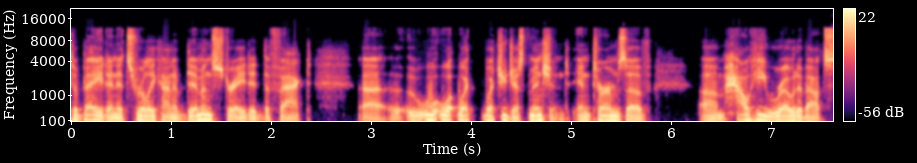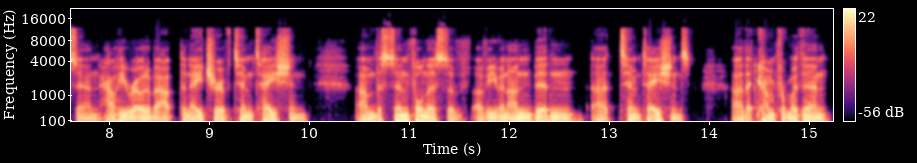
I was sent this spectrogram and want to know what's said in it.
debate, and it's really kind of demonstrated the fact uh, what what what you just mentioned in terms of um, how he wrote about sin, how he wrote about the nature of temptation, um, the sinfulness of of even unbidden uh, temptations uh, that come from within.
